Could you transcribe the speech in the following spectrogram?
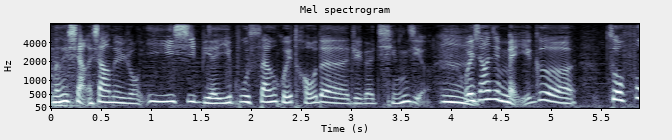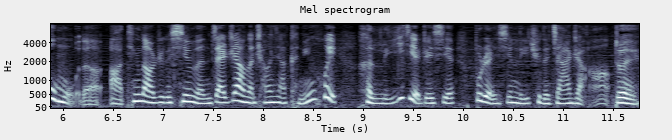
能想象那种依依惜别、一步三回头的这个情景。嗯我也相信每一个做父母的啊，听到这个新闻，在这样的场景下，肯定会很理解这些不忍心离去的家长。对，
